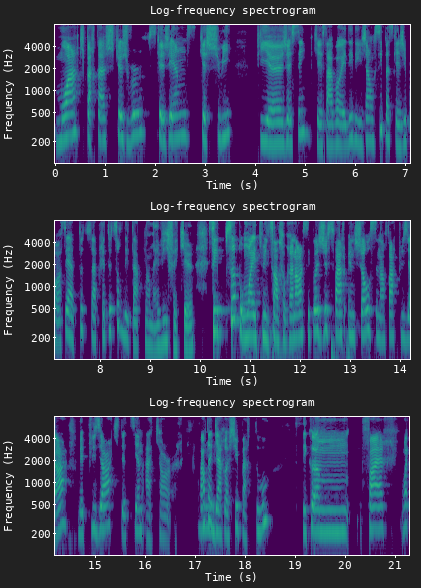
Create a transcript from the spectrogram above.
moi qui partage ce que je veux, ce que j'aime, ce que je suis. Puis euh, je sais que ça va aider des gens aussi parce que j'ai passé à tout, après toutes sortes d'étapes dans ma vie. Fait que c'est ça pour moi être multi-entrepreneur. C'est pas juste faire une chose, c'est d'en faire plusieurs, mais plusieurs qui te tiennent à cœur. Quand te garrocher partout, c'est comme faire, ouais,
